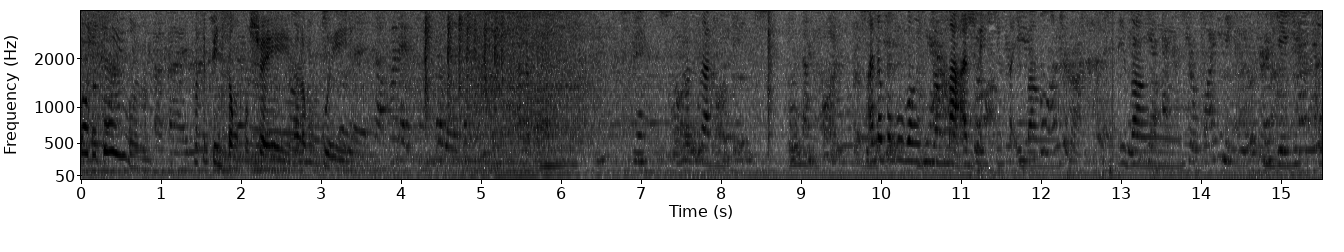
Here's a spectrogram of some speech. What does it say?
Oo, totoo yun. Kasi pinsang ko siya eh. Alam ko eh. Masasabi mo? Ano po po bang ibang ma-advise nyo sa ibang ibang gays po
